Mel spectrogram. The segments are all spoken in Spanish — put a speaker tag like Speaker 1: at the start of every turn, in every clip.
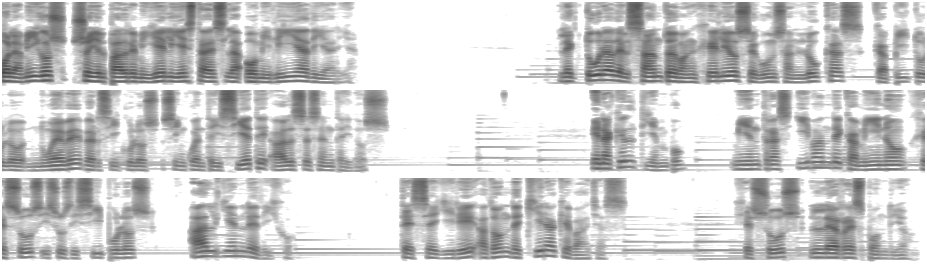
Speaker 1: Hola amigos, soy el Padre Miguel y esta es la homilía diaria. Lectura del Santo Evangelio según San Lucas, capítulo 9, versículos 57 al 62. En aquel tiempo, mientras iban de camino Jesús y sus discípulos, alguien le dijo, Te seguiré a donde quiera que vayas. Jesús le respondió,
